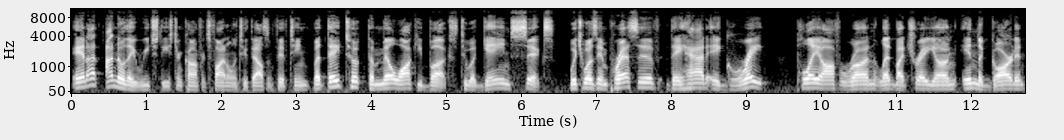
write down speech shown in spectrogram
And I, I, know they reached the Eastern Conference Final in 2015, but they took the Milwaukee Bucks to a game six, which was impressive. They had a great playoff run led by Trae Young in the Garden.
